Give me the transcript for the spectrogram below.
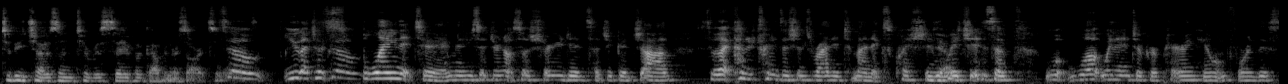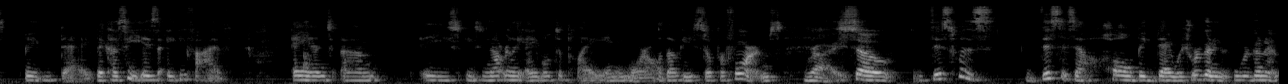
to be chosen to receive a governor's arts award. So you got to explain it to him, and you said you're not so sure you did such a good job. So that kind of transitions right into my next question, Yeah. which is um, what went into preparing him for this big day? Because he is 85, and um, he's he's not really able to play anymore, although he still performs. right. So this was this is a whole big day, which we're gonna we're gonna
